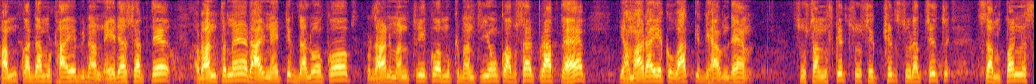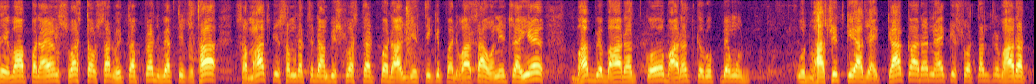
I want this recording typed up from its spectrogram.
हम कदम उठाए बिना नहीं रह सकते। और अंत में राजनीतिक दलों को, प्रधानमंत्री को, मुख्यमंत्रियों को अवसर प्राप्त है कि हमारा एक वाक्य ध्यान दें। सुसंस्कृत, सुशिक्षित, सुरक्षित, संपन्न सेवा परायण स्वस्थ और सर्वहितप्रद व्यक्ति तथा समाज की संरचना विश्व स्तर पर राजनीति की परिभाषा होनी चाहिए। भव्य भारत को, भारत के रूप में उद्भाषित किया जाए। क्या कारण है कि स्वतंत्र भारत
